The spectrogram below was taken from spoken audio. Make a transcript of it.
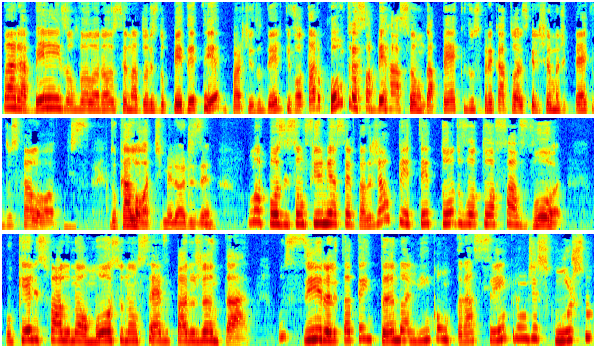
Parabéns aos valorosos senadores do PDT, do partido dele, que votaram contra essa aberração da PEC dos precatórios, que ele chama de PEC dos calotes, do calote, melhor dizendo. Uma posição firme e acertada. Já o PT todo votou a favor. O que eles falam no almoço não serve para o jantar. O Ciro ele está tentando ali encontrar sempre um discurso,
